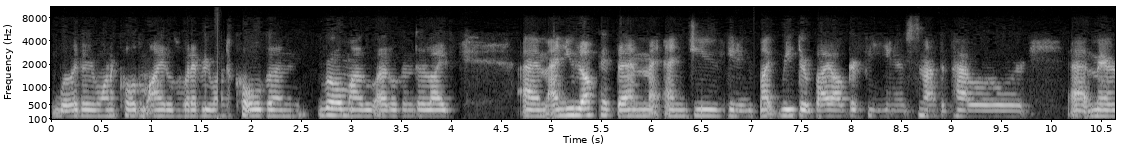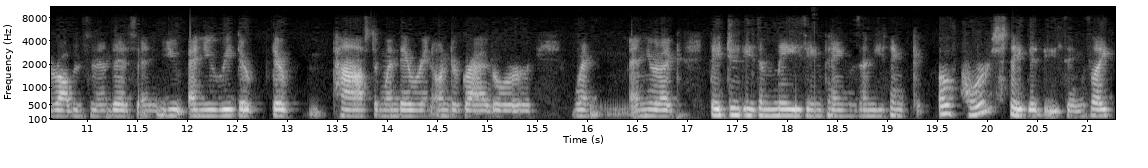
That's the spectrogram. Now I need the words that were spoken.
whether you want to call them idols, whatever you want to call them, role model idols in their life. Um, and you look at them and you, you know, you might read their biography, you know, Samantha Power or uh, Mary Robinson and this, and you and you read their their past and when they were in undergrad or when and you're like they do these amazing things and you think of course they did these things like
